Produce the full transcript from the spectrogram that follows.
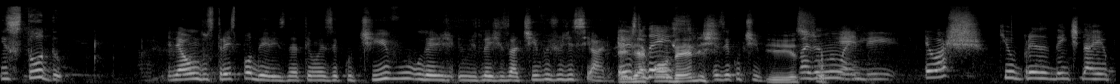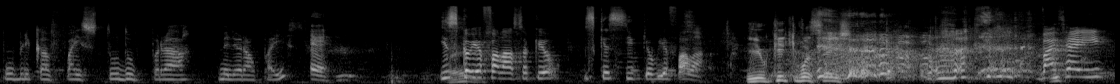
Estudo. Ele é um dos três poderes, né? Tem o executivo, o, leg- o legislativo e o judiciário. Eu Ele é estudei qual isso. deles? Executivo. Isso. Mas eu não lembro. Ele. Eu acho que o presidente da república faz tudo pra melhorar o país. É. Isso que eu ia falar, só que eu esqueci o que eu ia falar. E o que, que vocês. Vai sair.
